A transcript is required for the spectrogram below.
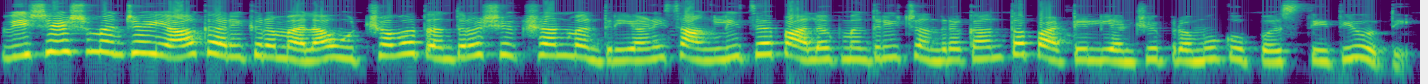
विशेष म्हणजे या कार्यक्रमाला उच्च व तंत्रशिक्षण मंत्री आणि सांगलीचे पालकमंत्री चंद्रकांत पाटील यांची प्रमुख उपस्थिती होती.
